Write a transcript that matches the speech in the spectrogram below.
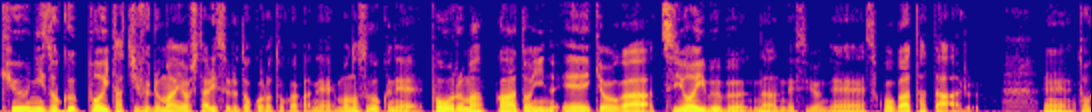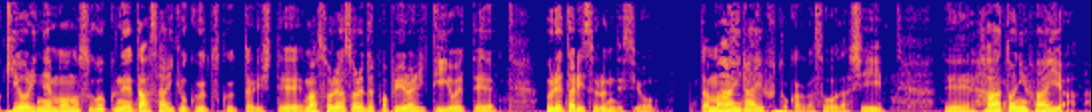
急に俗っぽい立ち振る舞いをしたりするところとかがね、ものすごくね、ポール・マッカートニーの影響が強い部分なんですよね。そこが多々ある。えー、時折ね、ものすごくね、ダサい曲作ったりして、まあそれはそれでポピュラリティを得て、売れたりするんですよ。マイライフとかがそうだし、で、ハートにファイヤー。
